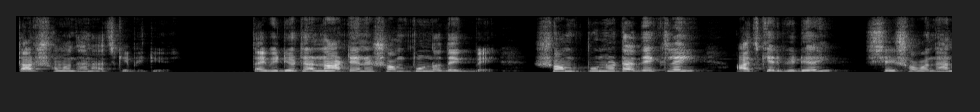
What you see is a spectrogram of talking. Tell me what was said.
তার সমাধান আজকে ভিডিও তাই ভিডিওটা না টেনে সম্পূর্ণ দেখবে। সম্পূর্ণটা দেখলেই আজকের ভিডিওই সেই সমাধান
